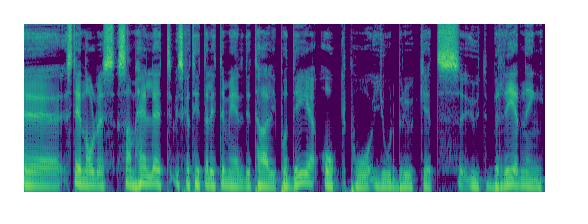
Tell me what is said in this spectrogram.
eh, stenålderssamhället. Vi ska titta lite mer i detalj på det och på jordbrukets utbredning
